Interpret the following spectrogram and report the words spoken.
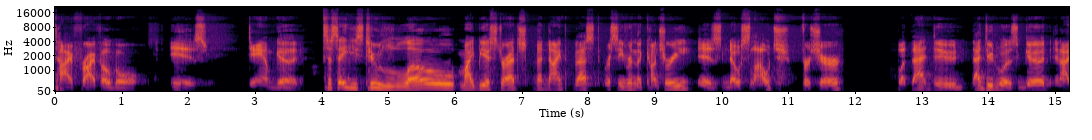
Ty Fryfogle is damn good to say he's too low might be a stretch. The ninth best receiver in the country is no slouch for sure. But that dude, that dude was good, and I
